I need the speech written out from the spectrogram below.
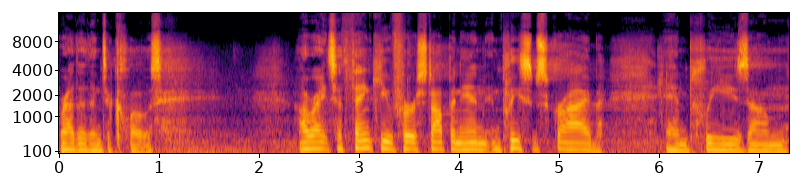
rather than to close. All right, so thank you for stopping in, and please subscribe and please um,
